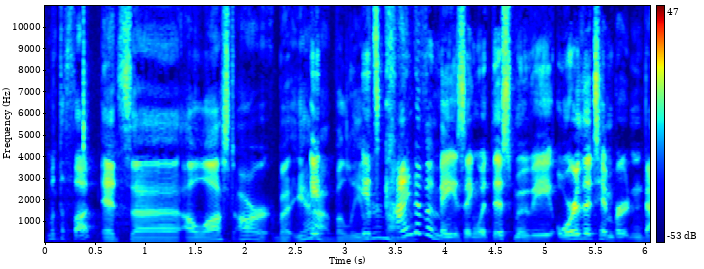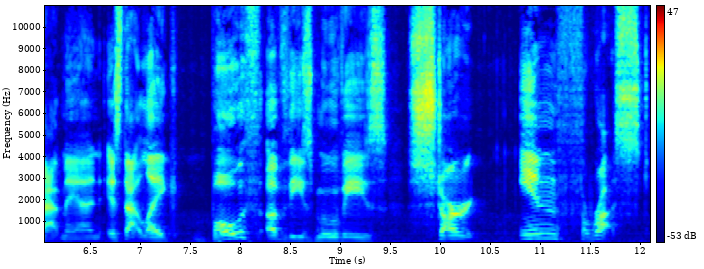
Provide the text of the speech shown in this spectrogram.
what the fuck? It's uh, a lost art, but yeah, It- believe it it's or not. kind of amazing with this movie or the Tim Burton Batman is that like both of these movies start in thrust.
